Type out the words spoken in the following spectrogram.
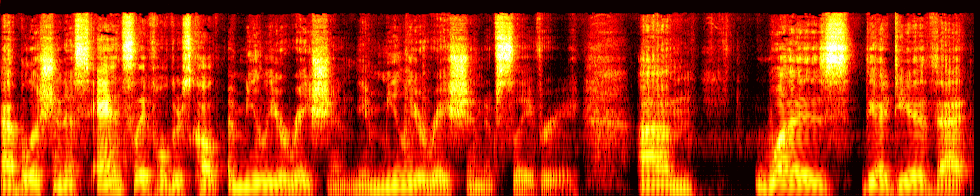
abolitionists and slaveholders called amelioration the amelioration of slavery um, was the idea that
